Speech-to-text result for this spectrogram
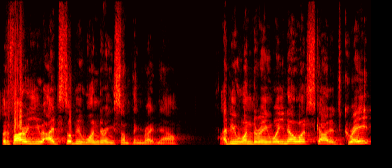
But if I were you, I'd still be wondering something right now. I'd be wondering, well, you know what, Scott? It's great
